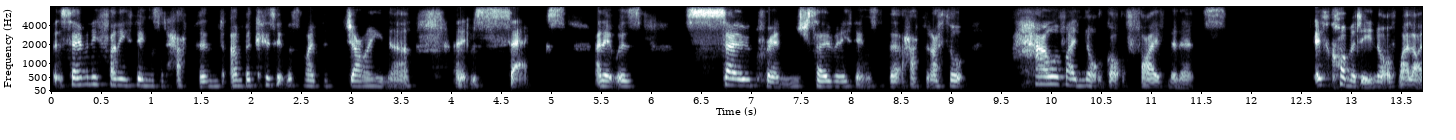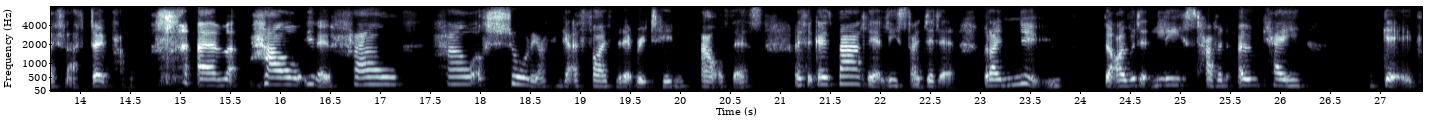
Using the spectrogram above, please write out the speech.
But so many funny things had happened. And because it was my vagina and it was sex and it was so cringe, so many things that happened, I thought, how have I not got five minutes it's comedy, not of my life left. Don't panic. Um, how you know how how oh, surely I can get a five minute routine out of this, and if it goes badly, at least I did it. But I knew that I would at least have an okay gig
